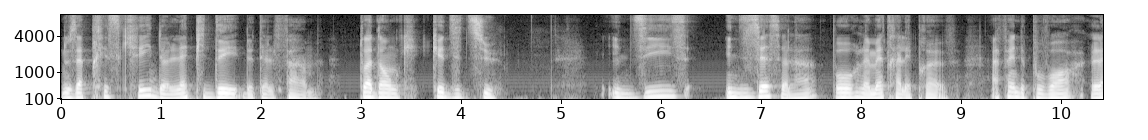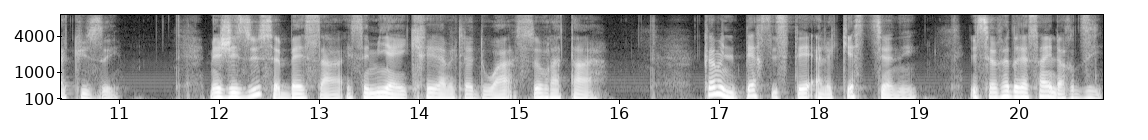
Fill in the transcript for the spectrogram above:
nous a prescrit de lapider de telles femmes. Toi donc, que dis-tu Ils disent, ils disaient cela pour le mettre à l'épreuve, afin de pouvoir l'accuser. Mais Jésus se baissa et se mit à écrire avec le doigt sur la terre. Comme il persistait à le questionner, il se redressa et leur dit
